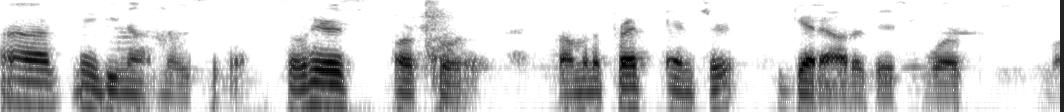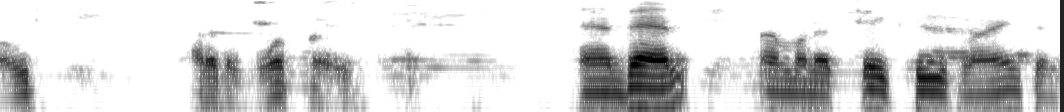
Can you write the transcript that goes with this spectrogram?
uh, maybe not noticeable. So here's our photo. So I'm going to press enter to get out of this warp mode, out of the warp mode. And then I'm going to take these lines and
